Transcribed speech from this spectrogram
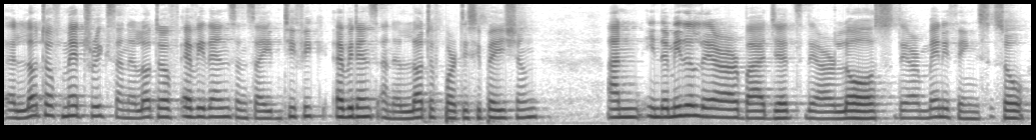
a lot of metrics and a lot of evidence and scientific evidence and a lot of participation. And in the middle there are budgets there are laws there are many things. So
